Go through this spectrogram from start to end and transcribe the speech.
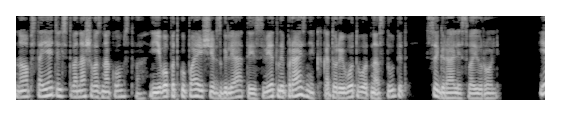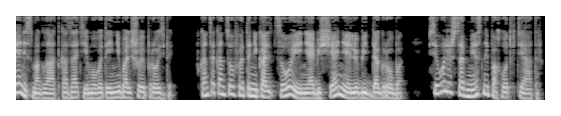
но обстоятельства нашего знакомства, его подкупающий взгляд и светлый праздник, который вот-вот наступит, сыграли свою роль. Я не смогла отказать ему в этой небольшой просьбе. В конце концов, это не кольцо и не обещание любить до гроба, всего лишь совместный поход в театр.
